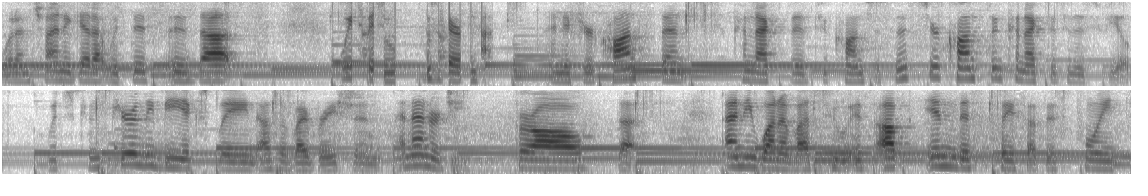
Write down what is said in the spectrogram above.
What I'm trying to get at with this is that we and if you're constant connected to consciousness, you're constant connected to this field, which can purely be explained as a vibration and energy for all that any one of us who is up in this place at this point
